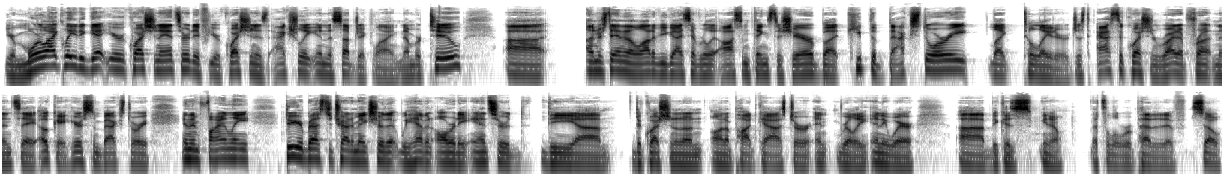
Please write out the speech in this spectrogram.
you're more likely to get your question answered if your question is actually in the subject line. Number two, uh, understand that a lot of you guys have really awesome things to share, but keep the backstory like to later. Just ask the question right up front and then say, okay, here's some backstory. And then finally, do your best to try to make sure that we haven't already answered the um the question on on a podcast or and really anywhere, uh, because you know that's a little repetitive. So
